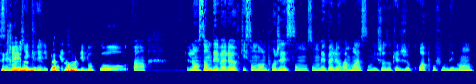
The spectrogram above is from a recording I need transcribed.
créé, moi qui ai créé les, les bocaux, enfin l'ensemble des valeurs qui sont dans le projet sont, sont mes valeurs à moi, sont les choses auxquelles je crois profondément.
